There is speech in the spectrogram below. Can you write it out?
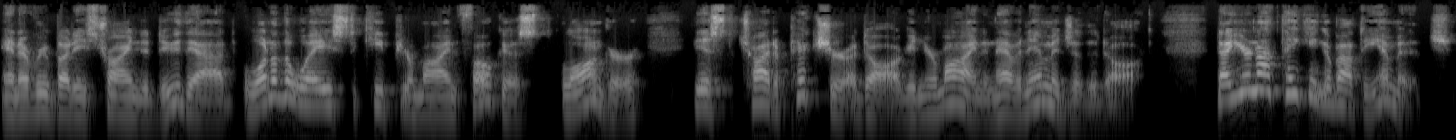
and everybody's trying to do that one of the ways to keep your mind focused longer is to try to picture a dog in your mind and have an image of the dog. Now you're not thinking about the image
